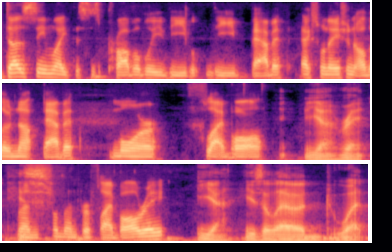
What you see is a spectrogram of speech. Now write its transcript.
does seem like this is probably the the BABIP explanation, although not BABIP, more fly ball Yeah. Right. run, He's home run per fly ball rate. yeah. He's allowed what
